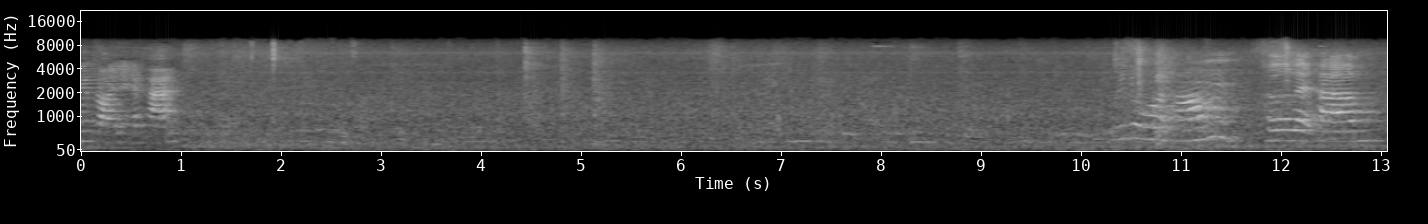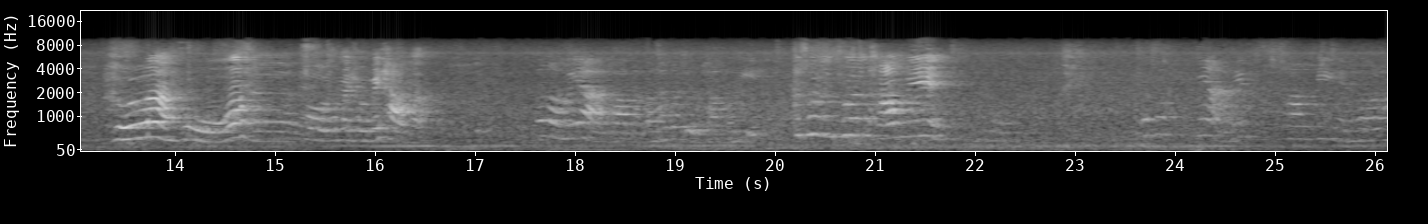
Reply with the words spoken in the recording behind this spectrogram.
รียบร้อยเลยนะคะไม่โดนทำเธอแหละทำเธออะโหเธอทำไมเธอไม่ทำอะ ก็เราไม่อยากทำอะต้องให้คนอื่นทำบ้างดิก็ช่วยกันช่วยกันทำดิเนี่ยให้ทำดิเห็นเธอท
